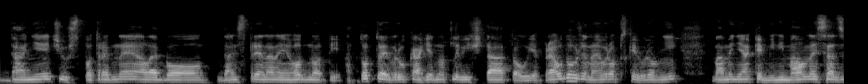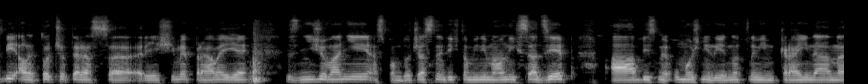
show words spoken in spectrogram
dane, či už spotrebné, alebo daň z priadanej hodnoty. A toto je v rukách jednotlivých štátov. Je pravdou, že na európskej úrovni máme nejaké minimálne sadzby, ale to, čo teraz e, riešime, práve je znižovanie aspoň dočasné týchto minimálnych sadzieb aby sme umožnili jednotlivým krajinám e,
